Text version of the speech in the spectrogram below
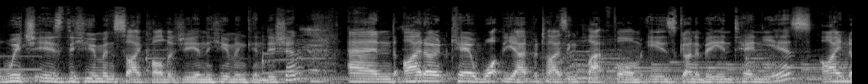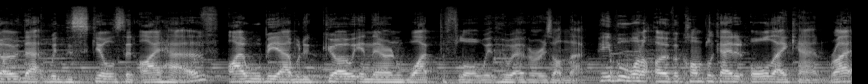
which is the human psychology and the human condition. And I don't care what the advertising platform is going to be in 10 years. I know that with the skills that I have, I will be able to go in there and wipe the floor with whoever is on that. People want to overcomplicate it all they can, right?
